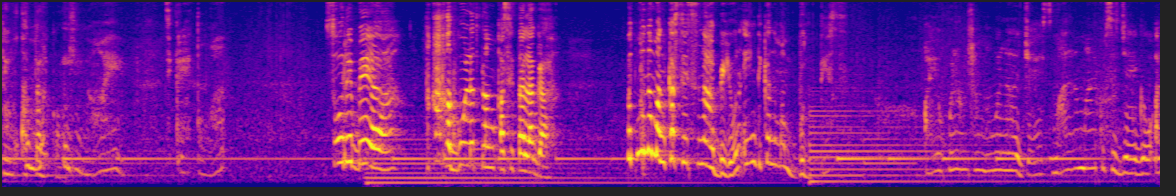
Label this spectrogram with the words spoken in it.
Aliw ka Kuma- talaga. Ingay. Sikreto nga. Sorry, Bea. Nakakagulat lang kasi talaga. Ba't mo naman kasi sinabi yun? Eh, hindi ka naman buntis. Ayoko lang siyang mawala, Jess. Mahal na mahal ko si Diego at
